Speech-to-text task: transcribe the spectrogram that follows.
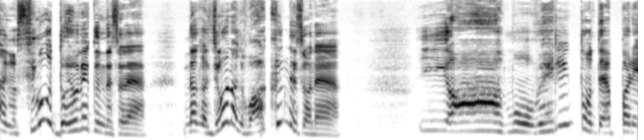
内がすごくどよめくんですよね。なんか場内が湧くんですよね。いやー、もうウェリントンってやっぱり、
